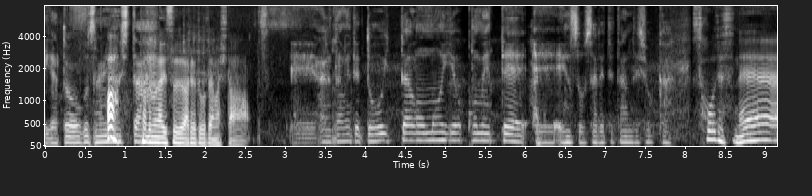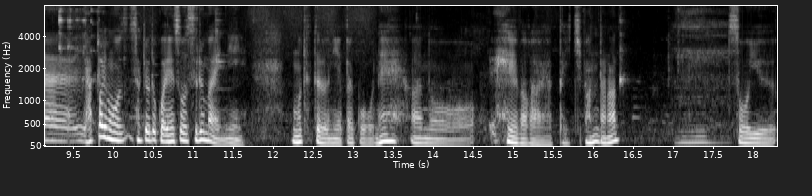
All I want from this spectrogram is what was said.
りがとうございあました。とんでもないです。ありがとうございました。えー改めてどういった思いを込めて、えー演奏されてたんでしょうか？そうですね。やっぱりもう先ほどこう演奏する前に思ってたようにやっぱりこうねあの平和がやっぱり一番だな。そういう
